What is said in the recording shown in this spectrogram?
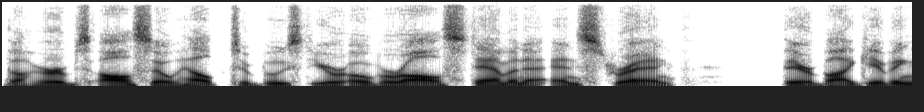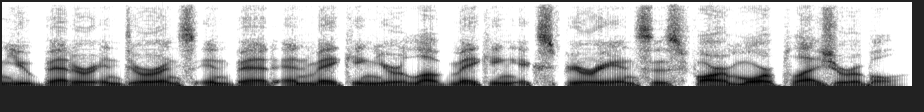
The herbs also help to boost your overall stamina and strength, thereby giving you better endurance in bed and making your lovemaking experiences far more pleasurable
